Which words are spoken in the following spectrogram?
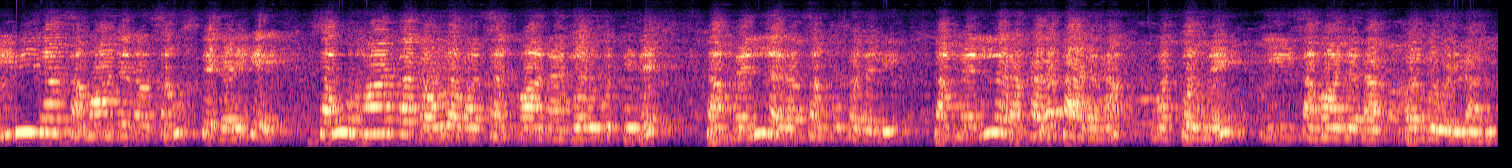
ವಿವಿಧ ಸಮಾಜದ ಸಂಸ್ಥೆಗಳಿಗೆ ಸೌಹಾರ್ದ ಗೌರವ ಸನ್ಮಾನ ಜರುಗುತ್ತಿದೆ. ತಮ್ಮೆಲ್ಲರ ಸಮ್ಮುಖದಲ್ಲಿ ತಮ್ಮೆಲ್ಲರ ಕರತಾಡನ ಮತ್ತೊಮ್ಮೆ ಈ ಸಮಾಜದ ಬಂಧುಗಳಿಗಾಗಿ.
